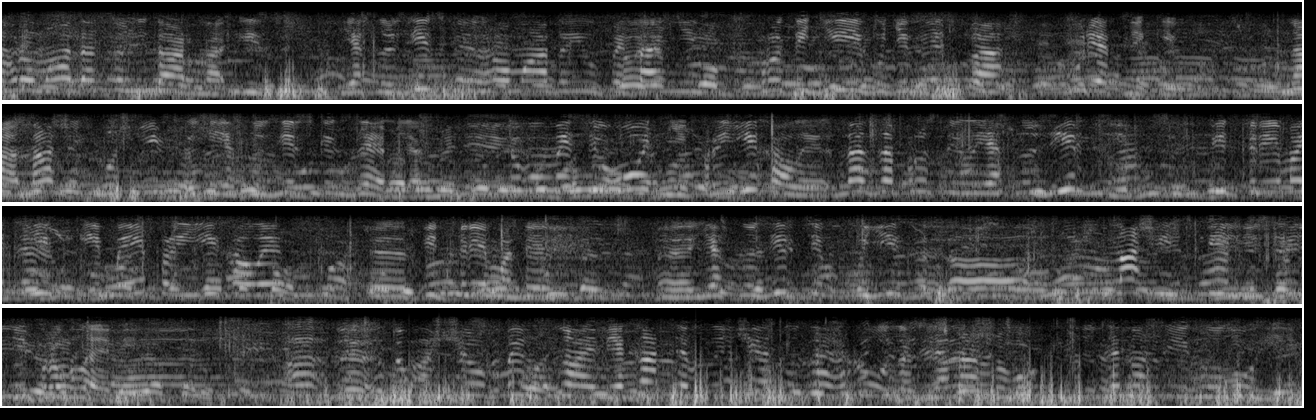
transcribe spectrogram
громада солідарна із Яснозірською громадою в питанні протидії будівництва курятників на наших мошнівських і яснозірських землях. Тому ми сьогодні приїхали, нас запросили яснозірці підтримати їх, і ми приїхали е, підтримати е, яснозірців у їх е, в нашій спільній спільній проблемі. Е, Тому що ми знаємо, яка це величезна загроза для нашого для нашої екології,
